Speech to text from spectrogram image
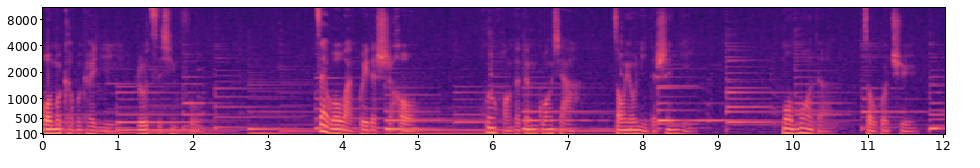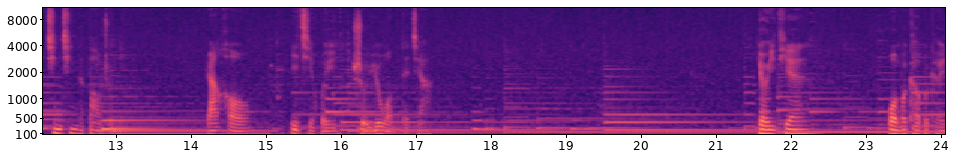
我们可不可以如此幸福？在我晚归的时候，昏黄的灯光下，总有你的身影，默默地走过去，轻轻地抱住你，然后一起回属于我们的家。有一天，我们可不可以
